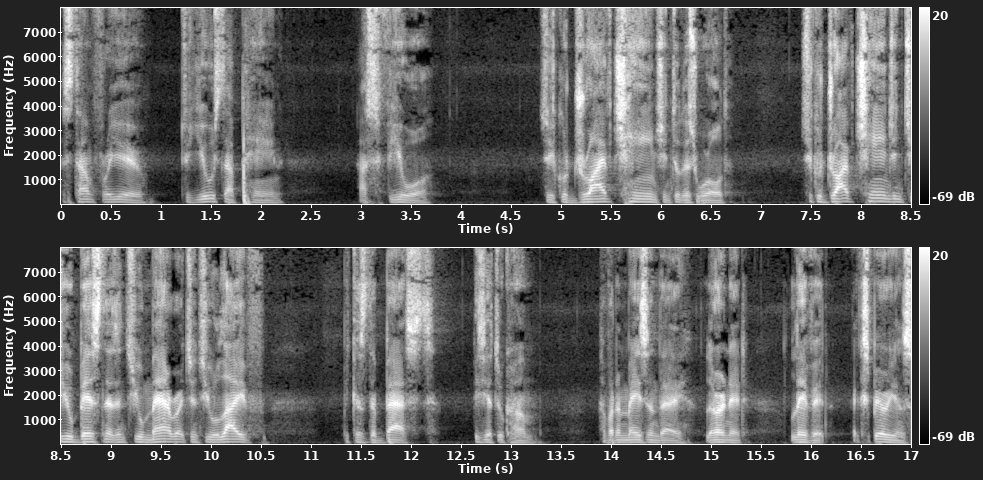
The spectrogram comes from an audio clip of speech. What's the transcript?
It's time for you to use that pain as fuel so you could drive change into this world. So you could drive change into your business, into your marriage, into your life, because the best is yet to come. Have an amazing day. Learn it, live it, experience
